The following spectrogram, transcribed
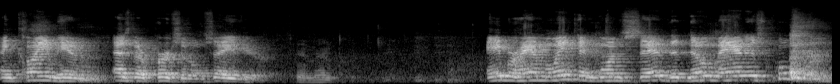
and claim Him as their personal Savior. Amen. Abraham Lincoln once said that no man is poor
